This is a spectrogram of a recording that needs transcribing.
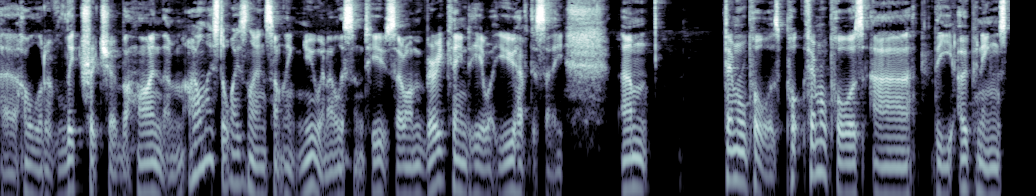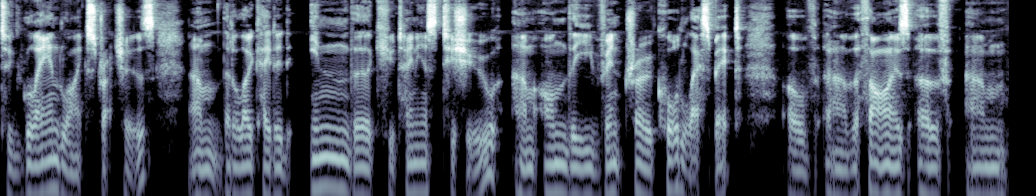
a whole lot of literature behind them, I almost always learn something new when I listen to you. So I'm very keen to hear what you have to say. Um, femoral pores. femoral pores are the openings to gland like structures um, that are located in the cutaneous tissue um, on the ventrocaudal aspect of uh, the thighs of um,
